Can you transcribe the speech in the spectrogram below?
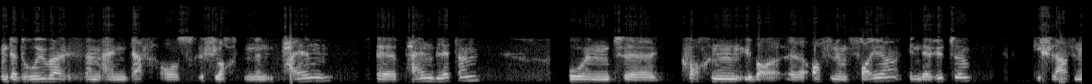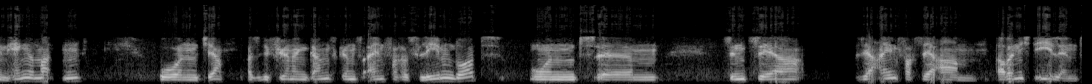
Und darüber ist dann ein Dach aus geflochtenen Palm, äh, Palmblättern und äh, kochen über äh, offenem Feuer in der Hütte. Die schlafen in Hängematten und ja, also die führen ein ganz, ganz einfaches Leben dort und ähm, sind sehr, sehr einfach, sehr arm, aber nicht elend.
